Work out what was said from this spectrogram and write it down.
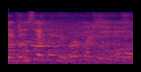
只能在这里边待着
